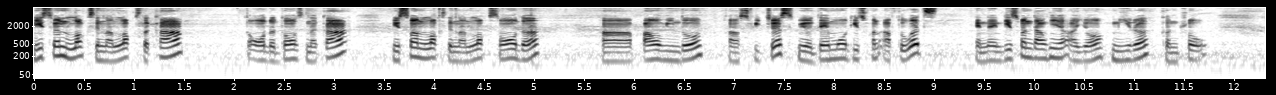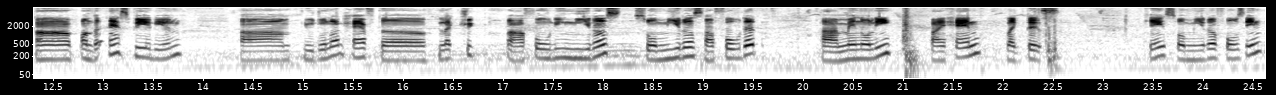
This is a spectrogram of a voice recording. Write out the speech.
This one locks and unlocks the car, all the doors in the car. This one locks and unlocks all the uh, power window uh, switches. We'll demo this one afterwards and then this one down here are your mirror control. Uh, on the S variant um, you do not have the electric uh, folding mirrors. So mirrors are folded uh, manually by hand like this. Okay so mirror folds in.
